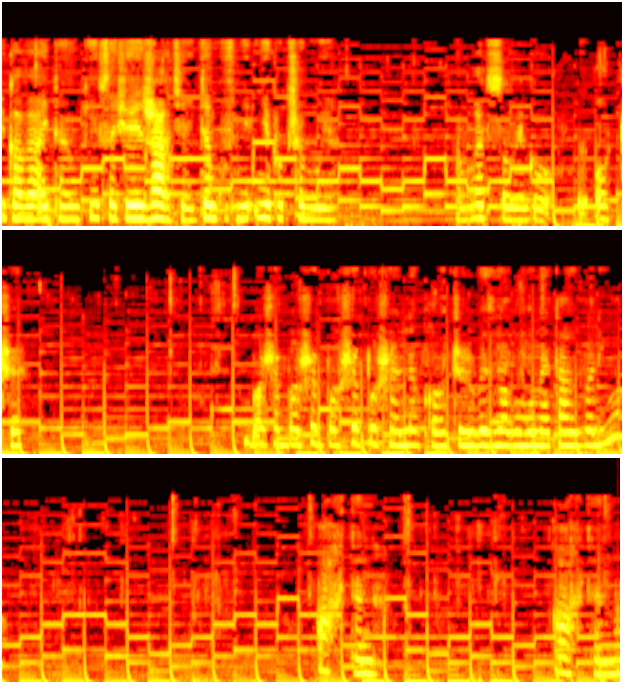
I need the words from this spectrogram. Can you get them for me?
ciekawe itemki, w sensie żarcie, itemków nie, nie potrzebuję. Dobra, to są jego oczy. Boże, Boże, Boże, Boże, na oczy, żeby znowu moneta wywaliła? Ach, ten... Ach, ten,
